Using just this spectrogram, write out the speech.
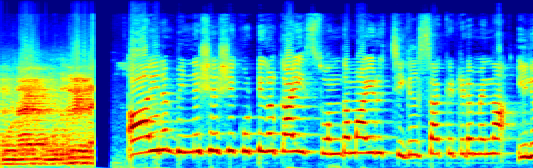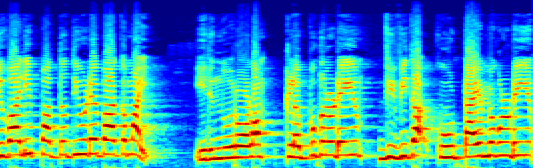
കൂടെ കൂടുതൽ ആയിരം ഭിന്നശേഷി കുട്ടികൾക്കായി സ്വന്തമായൊരു ചികിത്സാ കെട്ടിടം എന്ന ഇലുവാലി പദ്ധതിയുടെ ഭാഗമായി ഇരുന്നൂറോളം ക്ലബ്ബുകളുടെയും വിവിധ കൂട്ടായ്മകളുടെയും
